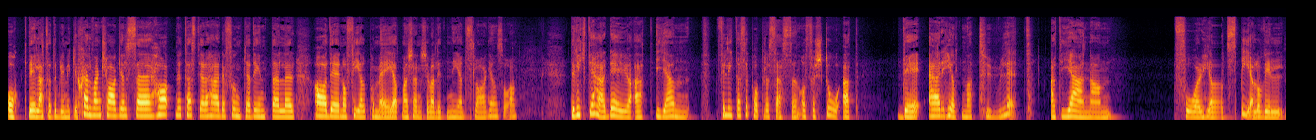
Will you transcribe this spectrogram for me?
Och det är lätt att det blir mycket självanklagelse. Ha, nu testar jag det här, det funkade inte. Eller ja, det är något fel på mig. Att man känner sig väldigt nedslagen. så. Det viktiga här det är ju att igen förlita sig på processen och förstå att det är helt naturligt att hjärnan får helt spel och vill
